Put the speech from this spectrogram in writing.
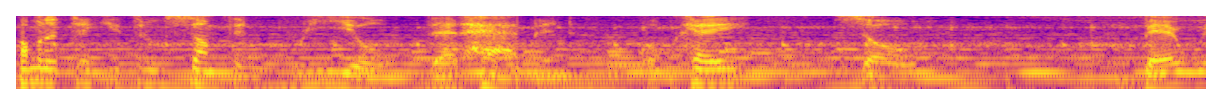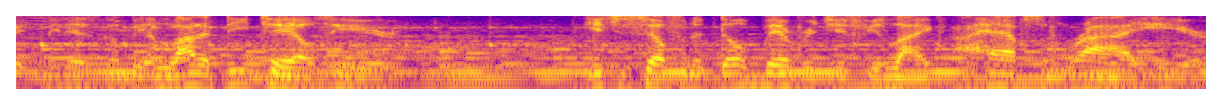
I'm going to take you through something real that happened. Okay? So bear with me. There's going to be a lot of details here. Get yourself an adult beverage if you like. I have some rye here,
